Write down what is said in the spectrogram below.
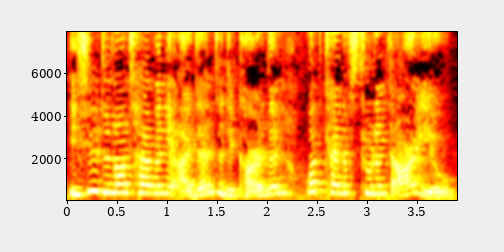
If you do not have any identity card, then what kind of student are you?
